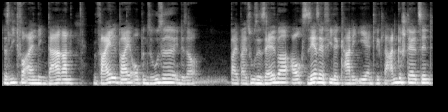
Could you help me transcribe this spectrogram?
das liegt vor allen Dingen daran, weil bei OpenSUSE in dieser bei, bei SUSE selber auch sehr, sehr viele KDE-Entwickler angestellt sind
